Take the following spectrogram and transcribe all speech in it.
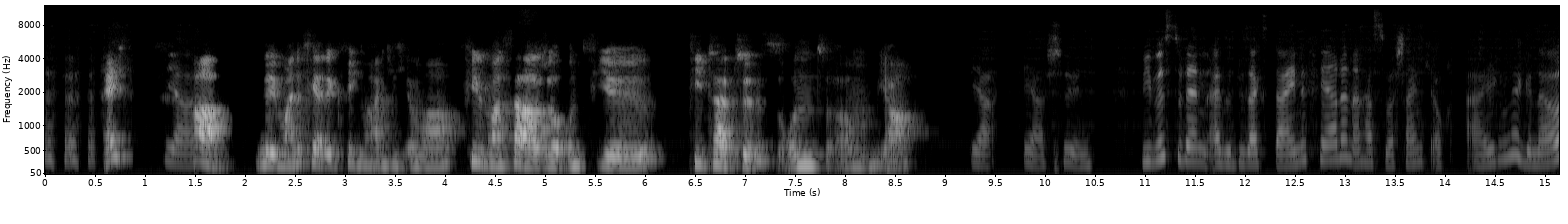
Echt? Ja. Ah, nee, meine Pferde kriegen eigentlich immer viel Massage und viel P-Touches und ähm, ja. Ja, ja, schön. Wie bist du denn, also du sagst deine Pferde, dann hast du wahrscheinlich auch eigene, genau.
